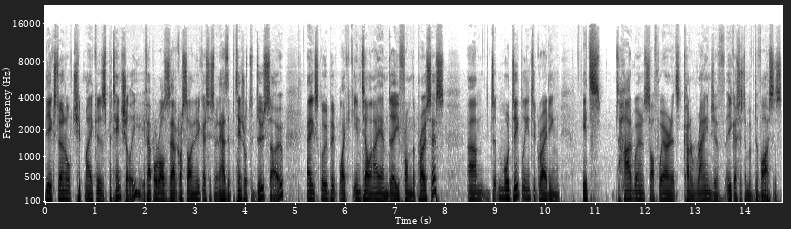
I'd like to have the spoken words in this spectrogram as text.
the external chip makers potentially. If Apple rolls this out across the Silent ecosystem, it has the potential to do so and exclude people like Intel and AMD from the process, um, d- more deeply integrating its hardware and software and its kind of range of ecosystem of devices.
